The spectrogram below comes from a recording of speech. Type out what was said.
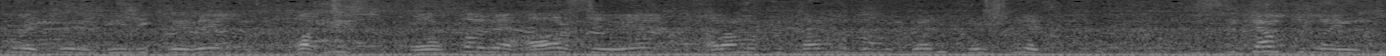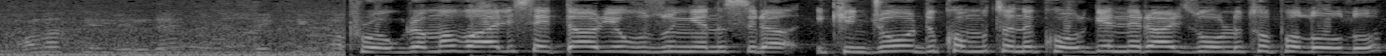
Kuvvetleri birlikleri hafif, orta ve ağır seviye arama kurtarma birliklerini teşkil etmiştir. İstihkam Tugayımız Malatya ilinde teknik Programa Vali Settar Yavuz'un yanı sıra 2. Ordu Komutanı Korgeneral Zorlu Topaloğlu,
